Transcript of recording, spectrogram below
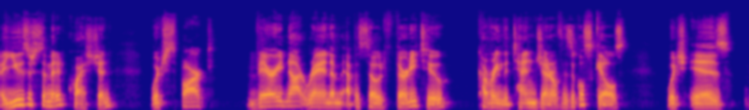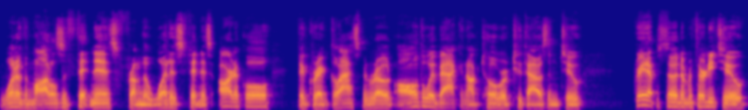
a user submitted question, which sparked Varied Not Random episode 32, covering the 10 general physical skills, which is one of the models of fitness from the What is Fitness article that Greg Glassman wrote all the way back in October of 2002. Great episode number 32.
